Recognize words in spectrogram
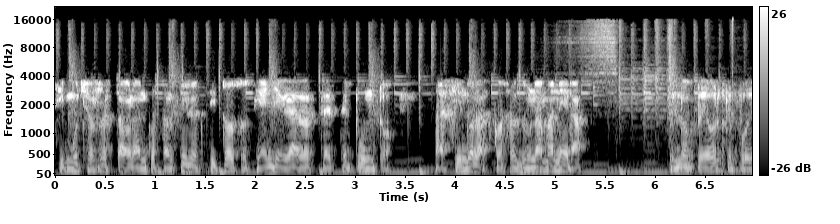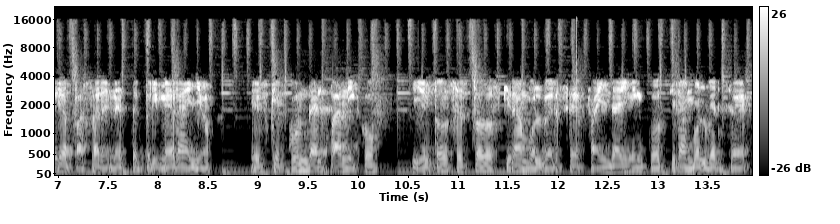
si muchos restaurantes han sido exitosos y han llegado hasta este punto haciendo las cosas de una manera, lo peor que podría pasar en este primer año es que cunda el pánico y entonces todos quieran volverse fine dining, todos quieran volverse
